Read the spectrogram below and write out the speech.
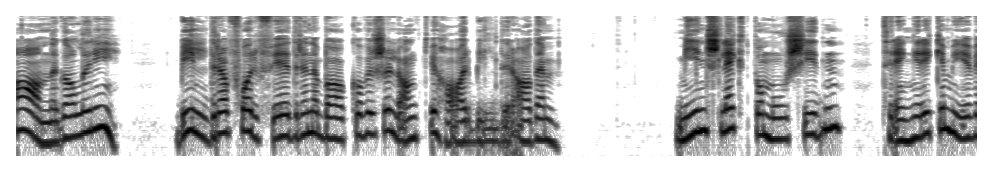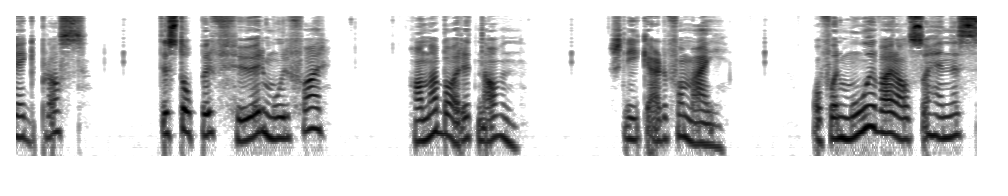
anegalleri, bilder av forfedrene bakover så langt vi har bilder av dem. Min slekt på morssiden trenger ikke mye veggplass. Det stopper før morfar. Han har bare et navn. Slik er det for meg. Og for mor var altså hennes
